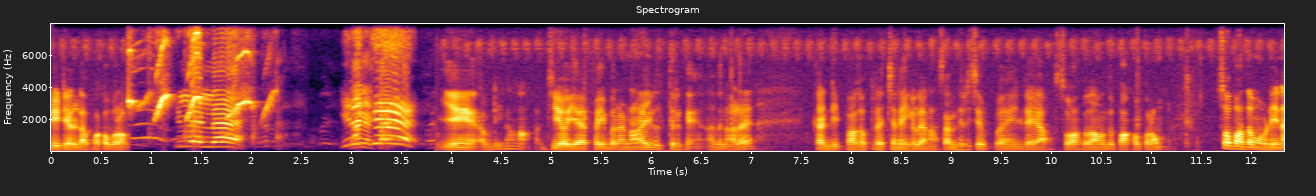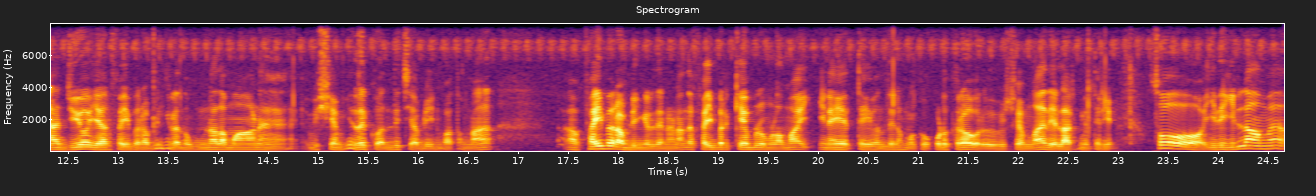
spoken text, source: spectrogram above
டீட்டெயில்டாக பார்க்க போகிறோம் ஏன் அப்படின்னா ஜியோ ஏர் ஃபைபரை நான் இழுத்துருக்கேன். அதனால கண்டிப்பாக பிரச்சனைகளை நான் சந்திச்சிருப்பேன் இல்லையா? ஸோ அதை தான் வந்து பார்க்க போகிறோம் ஸோ பார்த்தோம் அப்படின்னா ஜியோ ஏர் ஃபைபர் அப்படிங்கிற அந்த உன்னதமான விஷயம். எதுக்கு வந்துச்சு அப்படின்னு பார்த்தோம்னா ஃபைபர் அப்படிங்கிறது என்னென்னா அந்த ஃபைபர் கேபிள் மூலமாக இணையத்தை வந்து நமக்கு கொடுக்குற ஒரு விஷயம் தான். இது எல்லாருக்குமே தெரியும். ஸோ இது இல்லாமல்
